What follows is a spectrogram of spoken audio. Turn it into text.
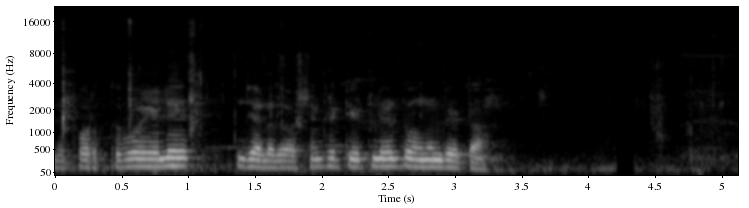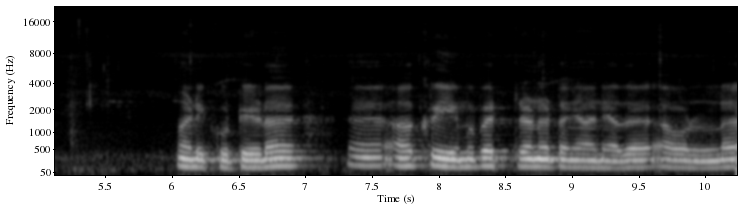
പിന്നെ പുറത്ത് പോയാൽ ജലദോഷം കിട്ടിയിട്ടുണ്ടെന്ന് തോന്നുന്നുണ്ട് കേട്ടോ. മണിക്കുട്ടിയുടെ ആ ക്രീം പറ്റാണ് കേട്ടോ ഞാൻ അത് അവളുടെ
